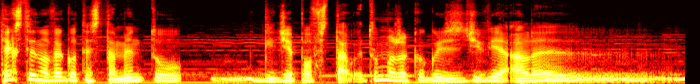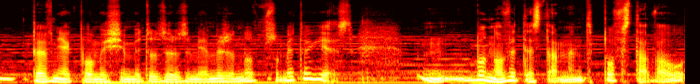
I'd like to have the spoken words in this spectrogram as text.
Teksty Nowego Testamentu, gdzie powstały? Tu może kogoś zdziwię, ale pewnie jak pomyślimy, to zrozumiemy, że no w sumie tak jest. Bo Nowy Testament powstawał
